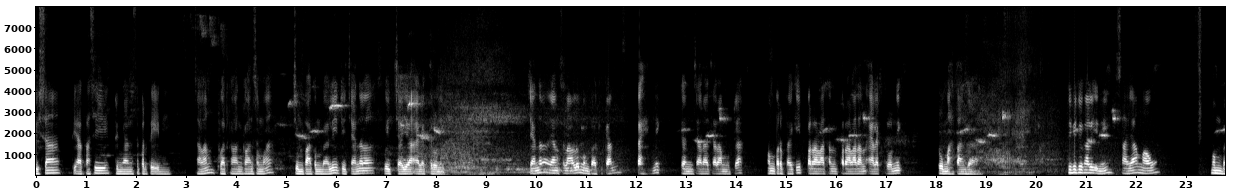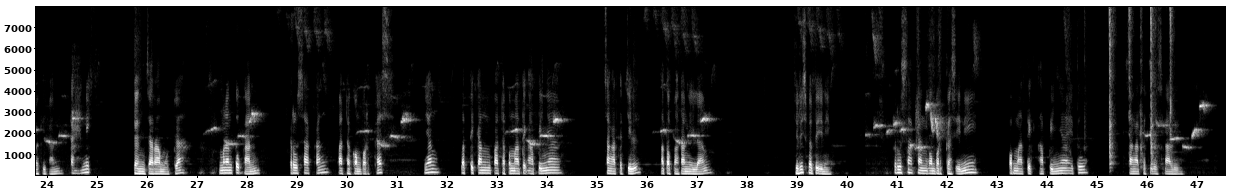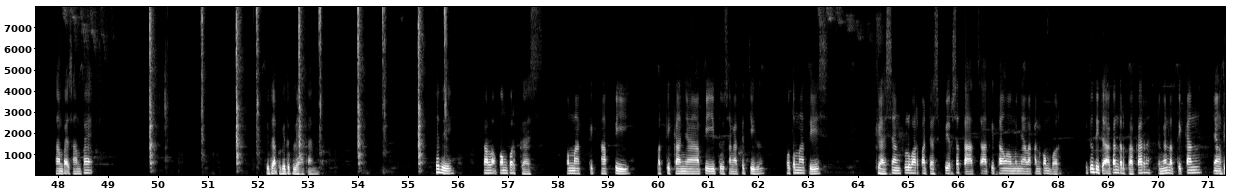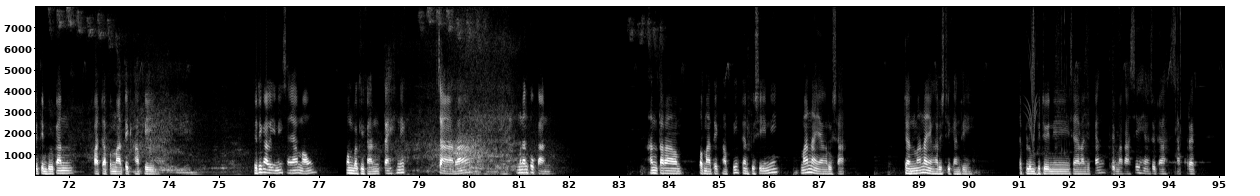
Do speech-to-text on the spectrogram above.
bisa diatasi dengan seperti ini. Salam buat kawan-kawan semua. Jumpa kembali di channel Wijaya Elektronik. Channel yang selalu membagikan teknik dan cara-cara mudah memperbaiki peralatan-peralatan elektronik rumah tangga. Di video kali ini saya mau membagikan teknik dan cara mudah menentukan kerusakan pada kompor gas yang letikan pada pematik apinya sangat kecil atau bahkan hilang. Jadi seperti ini. Kerusakan kompor gas ini pematik apinya itu sangat kecil sekali. Sampai-sampai tidak begitu kelihatan. Jadi, kalau kompor gas pematik api petikannya api itu sangat kecil otomatis gas yang keluar pada spir setat saat kita mau menyalakan kompor itu tidak akan terbakar dengan letikan yang ditimbulkan pada pematik api. Jadi kali ini saya mau membagikan teknik cara menentukan antara pematik api dan busi ini mana yang rusak dan mana yang harus diganti. Sebelum video ini saya lanjutkan, terima kasih yang sudah subscribe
